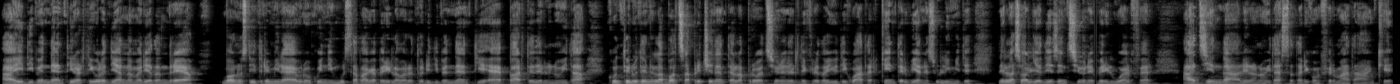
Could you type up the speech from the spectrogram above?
ai dipendenti, l'articolo è di Anna Maria D'Andrea, bonus di 3.000 euro quindi in busta paga per i lavoratori dipendenti è parte delle novità contenute nella bozza precedente all'approvazione del decreto aiuti quater che interviene sul limite della soglia di esenzione per il welfare aziendale. La novità è stata riconfermata anche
